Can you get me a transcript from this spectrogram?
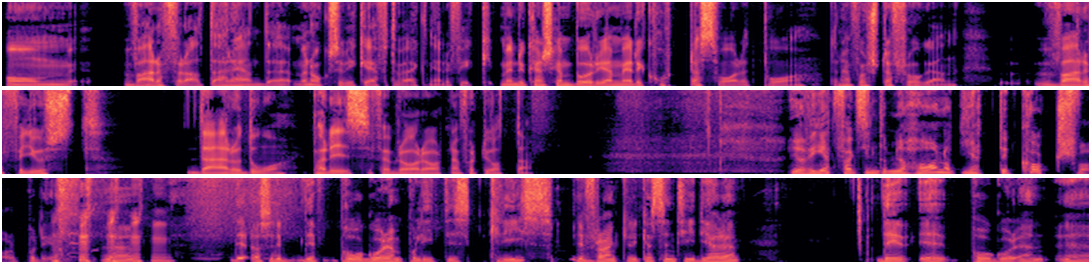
om varför allt det här hände, men också vilka efterverkningar det fick. Men du kanske kan börja med det korta svaret på den här första frågan. Varför just där och då, Paris, februari 1848? Jag vet faktiskt inte om jag har något jättekort svar på det. Eh, det, alltså det, det, pågår en politisk kris i mm. Frankrike sedan tidigare. Det eh, pågår en, eh,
